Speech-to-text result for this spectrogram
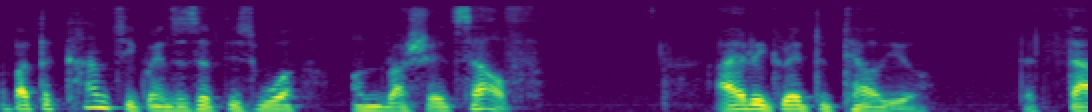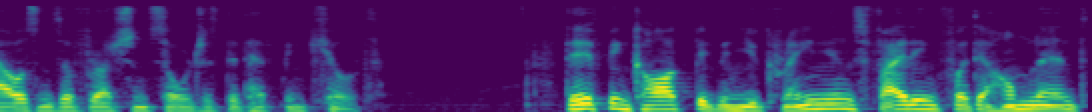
about the consequences of this war on Russia itself. I regret to tell you that thousands of Russian soldiers that have been killed. They have been caught between Ukrainians fighting for their homeland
